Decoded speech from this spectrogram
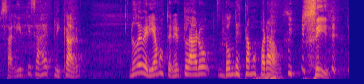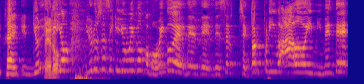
salir quizás a explicar, ¿no deberíamos tener claro dónde estamos parados? Sí, sea, yo, es Pero- que yo, yo no sé si que yo vengo como vengo de, de, de- de ser sector privado y mi mente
